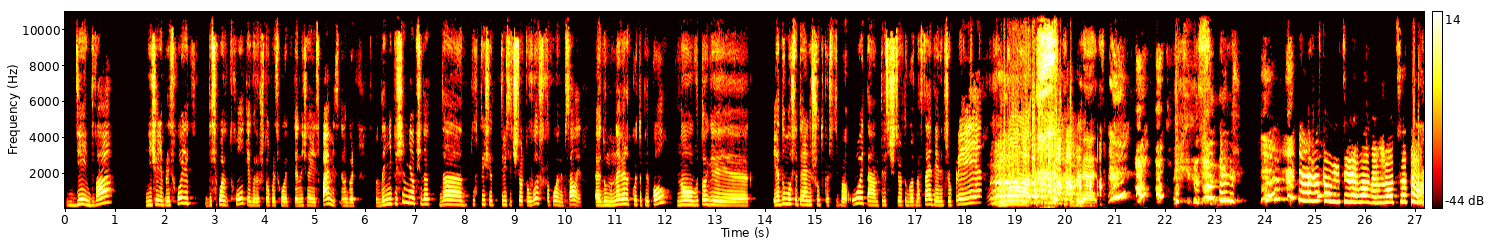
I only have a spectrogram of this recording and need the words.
день-два, ничего не происходит, до сих пор этот холод, я говорю, что происходит, я начинаю ей спамить, она говорит, типа, да не пиши мне вообще до, до 2034 года, что такое написала. Я думаю, наверное, какой-то прикол, но в итоге я думала, что это реально шутка, что типа, ой, там, 34 год настанет, я напишу привет, но... Блядь. Я чувствовала, как Тимерлан ржет с этого.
